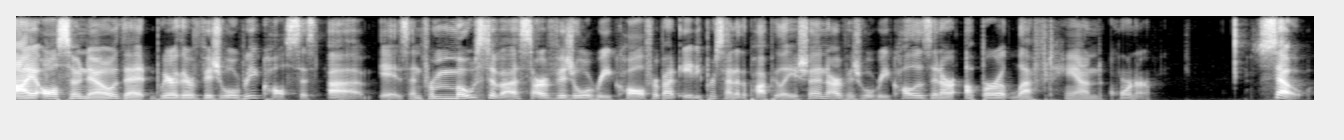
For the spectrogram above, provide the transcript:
I also know that where their visual recall uh, is. And for most of us, our visual recall, for about 80% of the population, our visual recall is in our upper left hand corner. So,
